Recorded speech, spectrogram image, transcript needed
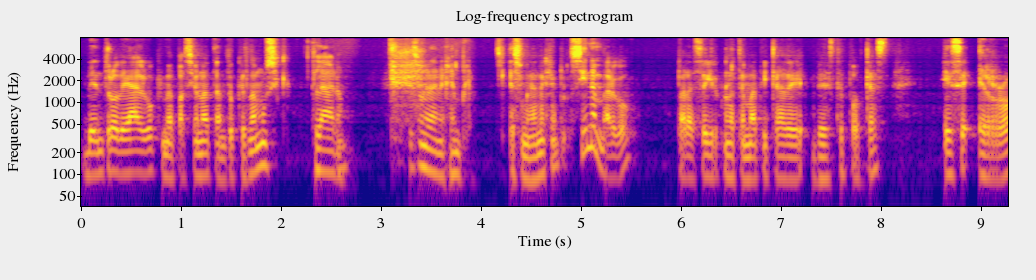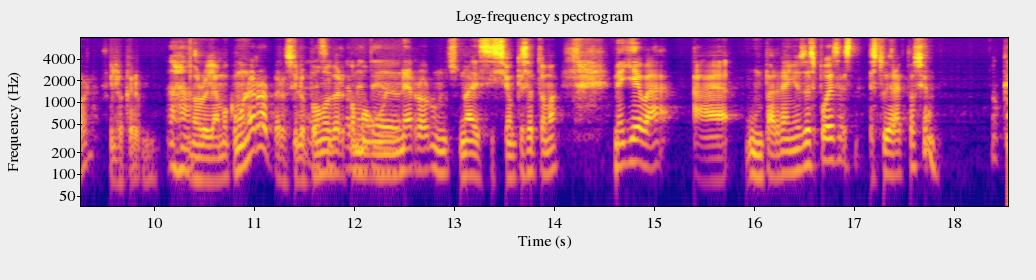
dentro de algo que me apasiona tanto, que es la música. Claro. Es un gran ejemplo. Es un gran ejemplo. Sin embargo, para seguir con la temática de, de este podcast, ese error, si lo que Ajá. no lo llamo como un error, pero si lo podemos ver como un error, un- una decisión que se toma, me lleva a un par de años después est- estudiar actuación. Ok.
